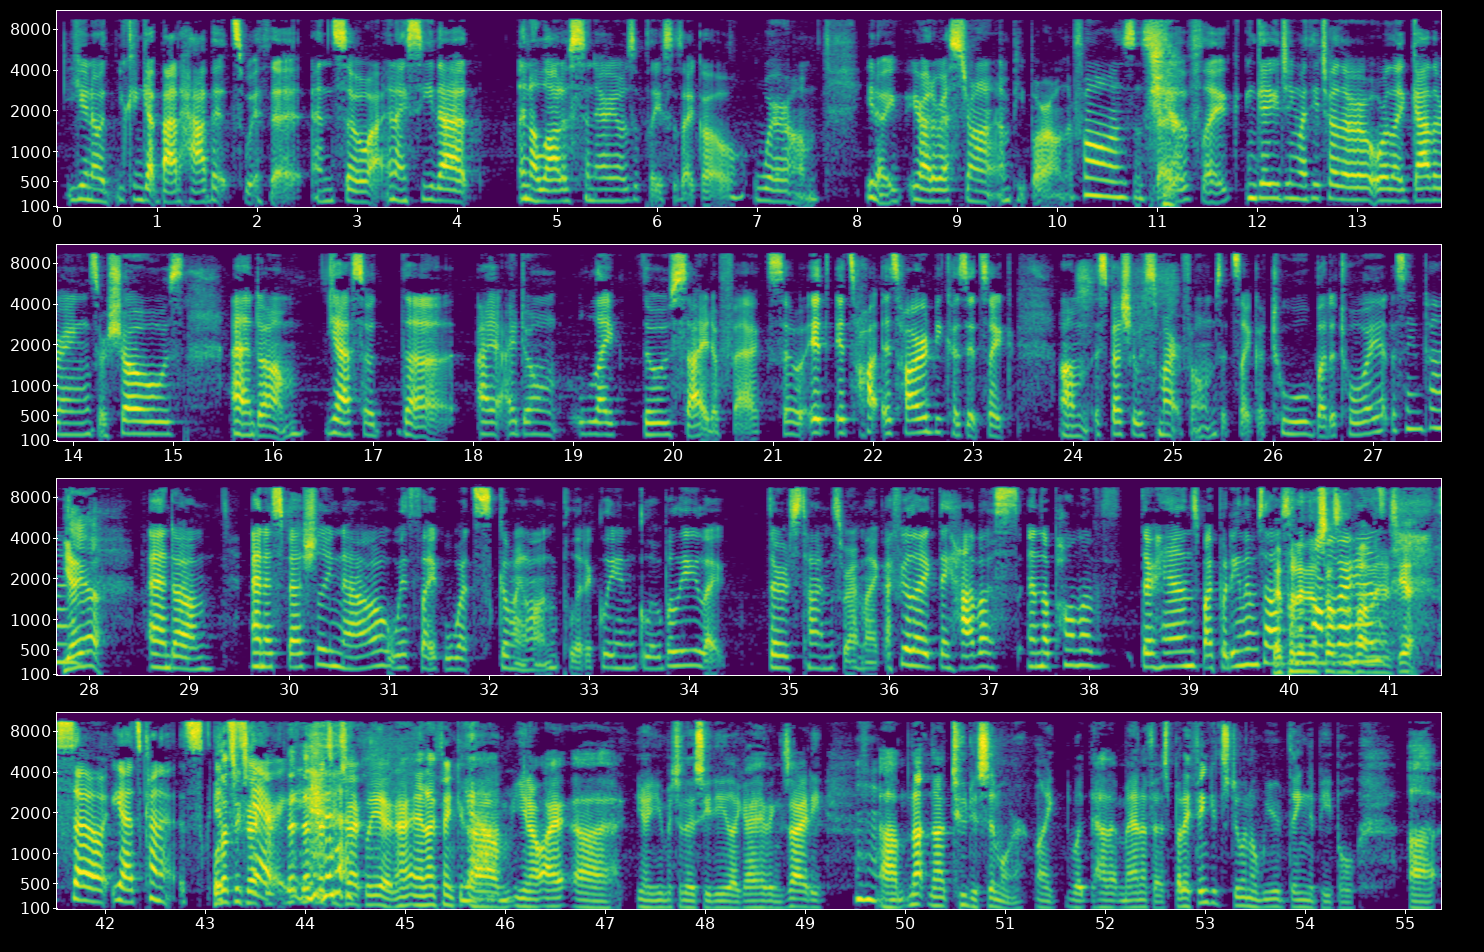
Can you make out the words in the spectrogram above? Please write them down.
you know you can get bad habits with it and so and i see that in a lot of scenarios of places i go where um you know you- you're at a restaurant and people are on their phones instead Yeah. of like engaging with each other or like gatherings or shows and um yeah so the i i don't like those side effects so it it's it's hard because it's like um especially with smartphones it's like a tool but a toy at the same time Yeah, yeah. and um and especially now with like what's going on politically and globally like there's times where i'm like i feel like they have us in the palm of their hands by putting themselves By putting in the palm themselves of in our the palm of hands. their hands. Yeah. so yeah it's kind of it's, Well, it's that's exactly scary. that, that- that's exactly it, and I, and I think Yeah. um, you know I uh, you know you mentioned OCD, like I have anxiety, Mm-hmm. um, not not too dissimilar, like what how that manifests, but I think it's doing a weird thing to people. Uh,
